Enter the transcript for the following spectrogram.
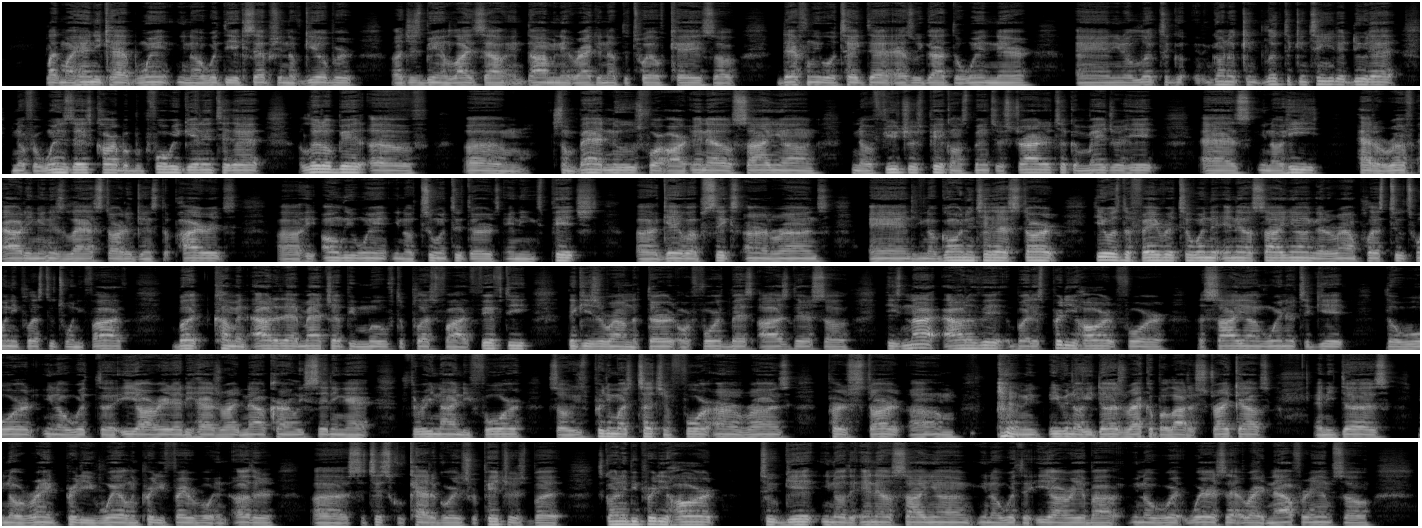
like my handicap went, you know, with the exception of Gilbert uh, just being lights out and dominant, racking up the 12K. So definitely will take that as we got the win there. And, you know, look to, gonna look to continue to do that, you know, for Wednesday's card. But before we get into that, a little bit of, um, some bad news for our NL Cy Young, you know, futures pick on Spencer Strider took a major hit as, you know, he had a rough outing in his last start against the Pirates. Uh, he only went, you know, two and two thirds innings pitched, uh, gave up six earned runs. And, you know, going into that start, he was the favorite to win the NL Cy Young at around plus 220, plus 225. But coming out of that matchup, he moved to plus 550 I think he's around the third or fourth best odds there. So he's not out of it, but it's pretty hard for a Cy Young winner to get the award, you know, with the ERA that he has right now, currently sitting at 394. So he's pretty much touching four earned runs per start. Um, I mean, even though he does rack up a lot of strikeouts and he does, you know, rank pretty well and pretty favorable in other uh, statistical categories for pitchers, but it's going to be pretty hard to get, you know, the NL Cy Young, you know, with the ERA about, you know, where, where it's at right now for him. So,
